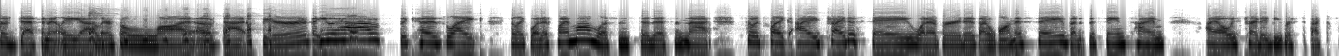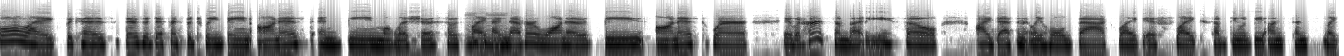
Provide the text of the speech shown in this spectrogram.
So definitely, yeah, there's a lot of that fear that you have because like you're like, what if my mom listens to this and that? So it's like I try to say whatever it is I want to say, but at the same time, I always try to be respectful, like because there's a difference between being honest and being malicious. So it's mm-hmm. like I mm-hmm. never want to be honest where it would hurt somebody. So I definitely hold back, like if like something would be unsens like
